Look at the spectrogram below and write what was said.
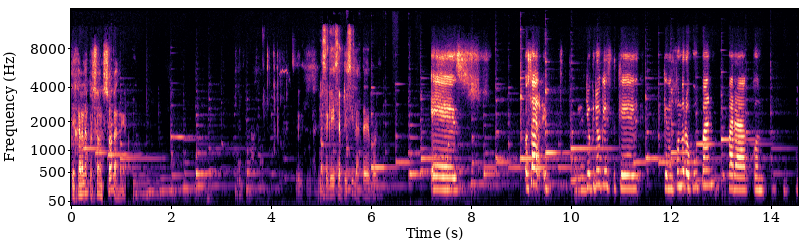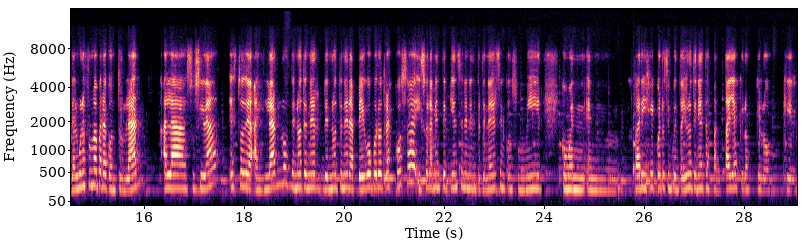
dejar a las personas solas. No sé qué dice Priscila, ¿está de acuerdo? o sea, yo creo que, que, que, en el fondo lo ocupan para, de alguna forma, para controlar a la sociedad esto de aislarlos, de no tener, de no tener apego por otras cosas y solamente piensen en entretenerse, en consumir, como en, en Fahrenheit 451 tenía estas pantallas que los que los que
